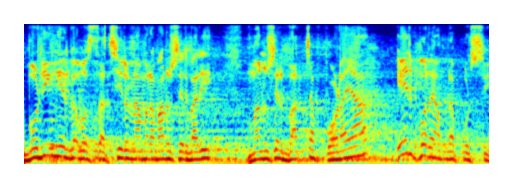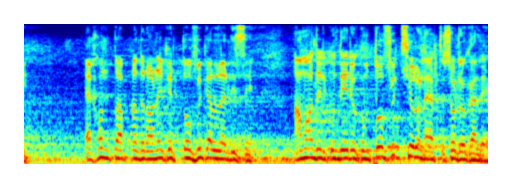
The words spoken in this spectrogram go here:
বোর্ডিংয়ের ব্যবস্থা ছিল না। আমরা মানুষের বাড়ি, মানুষের বাচ্চা পড়ায়া এরপরে আমরা পড়ছি। এখন তো আপনাদের অনেকের তৌফিক আল্লাহ দিছে। আমাদের কিন্তু এরকম তৌফিক ছিল না এত ছোটোকালে।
